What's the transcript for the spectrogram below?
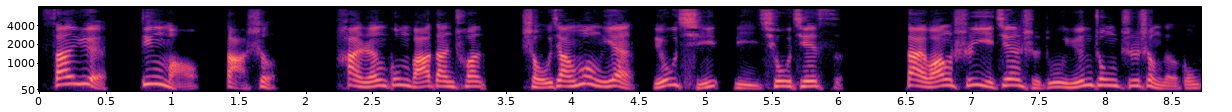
三月丁卯，大赦。汉人攻拔丹川，守将孟彦、刘琦、李秋皆死。代王时亦监使都云中之圣德公。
